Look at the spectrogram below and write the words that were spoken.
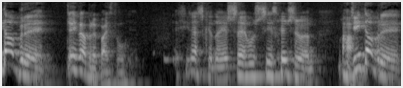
dobry! Dzień dobry Państwu. Chwileczkę, no jeszcze już nie skończyłem. Aha. Dzień dobry!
